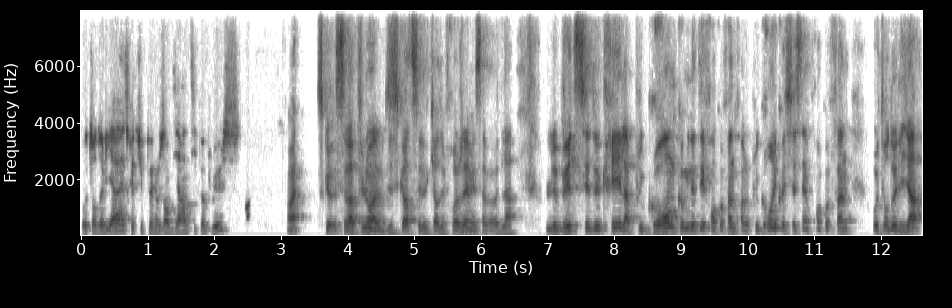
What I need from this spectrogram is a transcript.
autour de l'IA. Est-ce que tu peux nous en dire un petit peu plus? Ouais, parce que ça va plus loin. Le Discord, c'est le cœur du projet, mais ça va au-delà. Le but, c'est de créer la plus grande communauté francophone, enfin le plus grand écosystème francophone autour de l'IA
